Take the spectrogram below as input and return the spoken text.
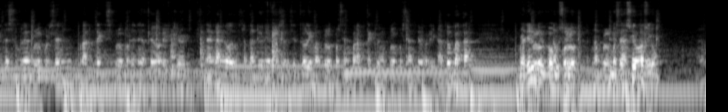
kita 90% praktek 10% yang teori sedangkan kalau misalkan di universitas itu 50% praktek 50% teori atau bahkan Berarti lebih bagus 60, 60% universitas teori dong. Hah?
